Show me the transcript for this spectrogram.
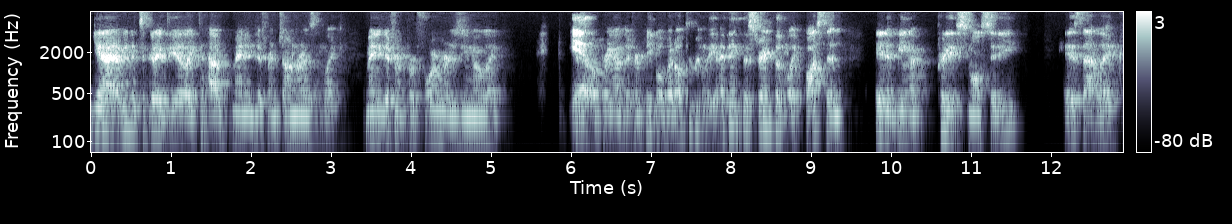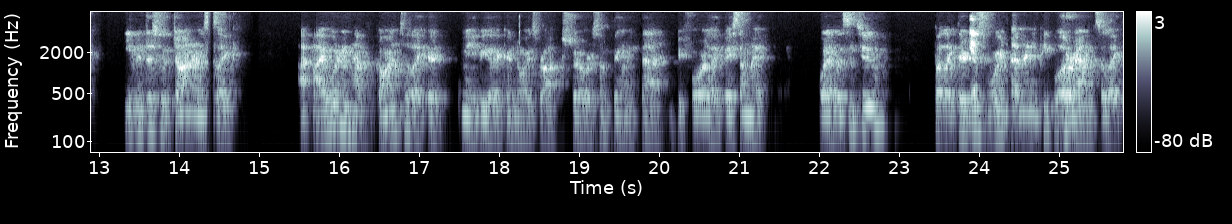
yeah i mean it's a good idea like to have many different genres and like many different performers you know like yeah. that'll bring out different people. But ultimately i think the strength of like boston in it being a pretty small city is that like even just with genres like I, I wouldn't have gone to like a maybe like a noise rock show or something like that before like based on my what i listened to. But like there Yep. just weren't that many people around. So like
